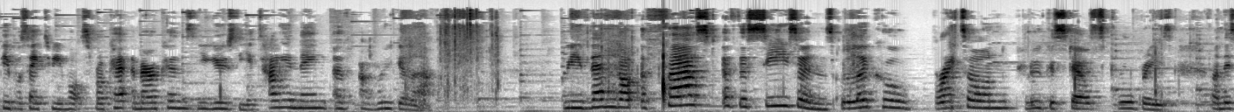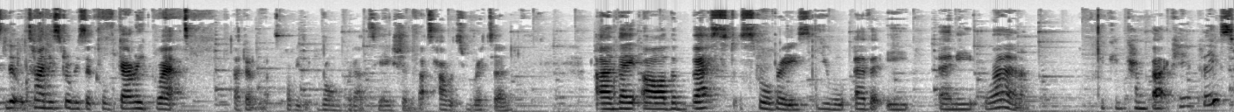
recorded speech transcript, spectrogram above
People say to me, what's roquette? Americans, you use the Italian name of arugula. We've then got the first of the seasons, local Breton Plougastel strawberries. And these little tiny strawberries are called Gariguette. I don't know, that's probably the wrong pronunciation. That's how it's written. And they are the best strawberries you will ever eat anywhere. You can come back here, please.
